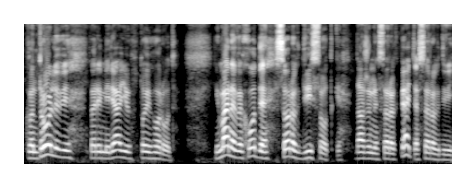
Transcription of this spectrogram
контролюві переміряю той город. І в мене виходить 42 сотки. Навіть не 45, а 42.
